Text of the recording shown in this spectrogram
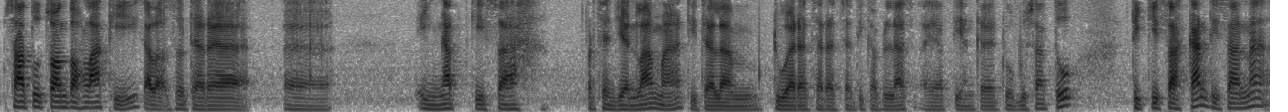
satu contoh lagi kalau saudara eh, ingat kisah perjanjian lama di dalam dua Raja-Raja 13 ayat yang ke-21 dikisahkan di sana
